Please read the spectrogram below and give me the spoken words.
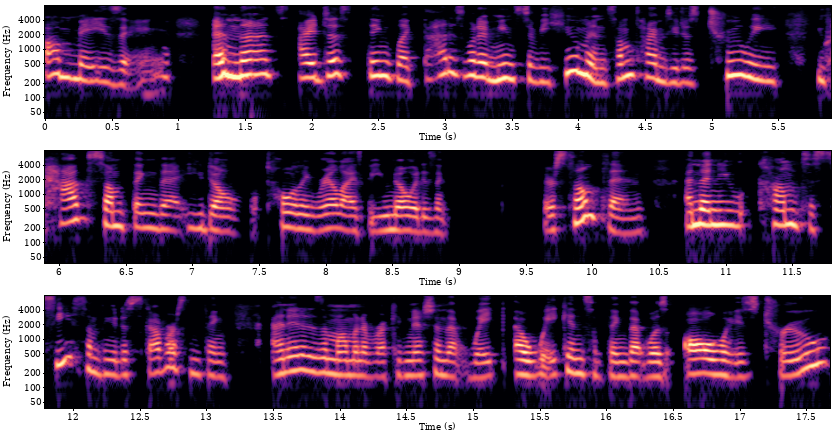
amazing. And that's i just think like that is what it means to be human. Sometimes you just truly you have something that you don't totally realize but you know it isn't. There's something. And then you come to see something you discover something and it is a moment of recognition that wake awakens something that was always true.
